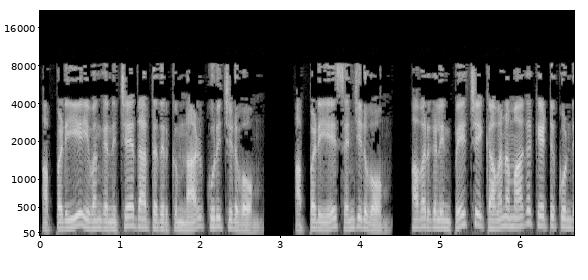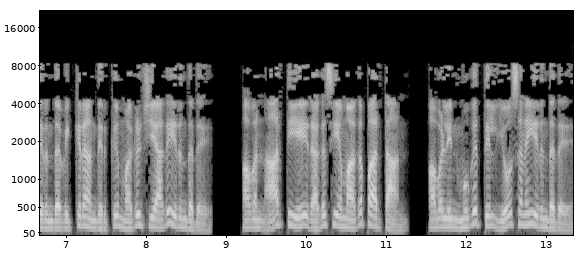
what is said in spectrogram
அப்படியே இவங்க நிச்சயதார்த்தத்திற்கும் நாள் குறிச்சிடுவோம். அப்படியே செஞ்சிடுவோம். அவர்களின் பேச்சை கவனமாக கேட்டுக்கொண்டிருந்த விக்கிராந்திற்கு மகிழ்ச்சியாக இருந்தது. அவன் ஆர்த்தியை ரகசியமாக பார்த்தான். அவளின் முகத்தில் யோசனை இருந்தது.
